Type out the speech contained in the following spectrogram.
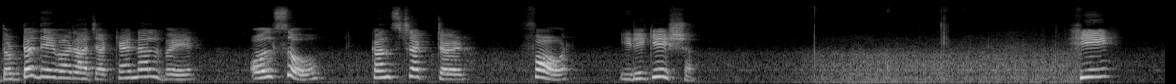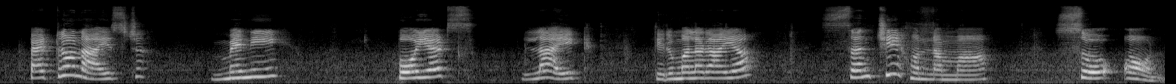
Doddadeva Raja canal were also constructed for irrigation. He patronized many poets like Tirumalaraya, Sanchi Honnamma, so on.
